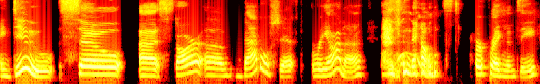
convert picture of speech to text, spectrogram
I do. So, uh, star of Battleship, Rihanna, has announced her pregnancy,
